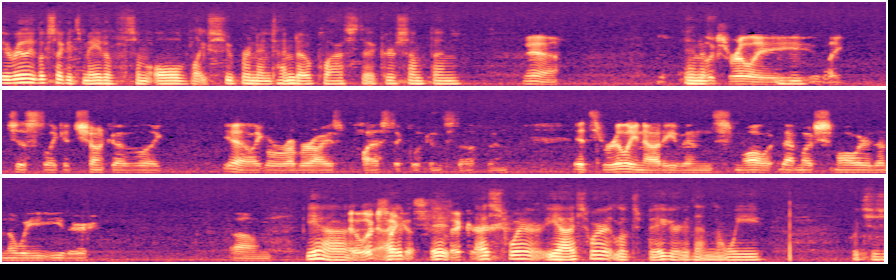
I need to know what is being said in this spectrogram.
it really looks like it's made of some old like Super Nintendo plastic or something. yeah, And it looks really Mhm. like just like a chunk of like yeah like rubberized plastic looking stuff and it's really not even small that much smaller than the Wii either. Um, yeah, It looks like d- it's it- I swear, yeah, I swear it looks bigger than the Wii, which is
